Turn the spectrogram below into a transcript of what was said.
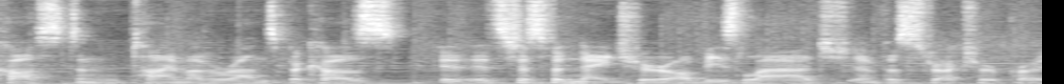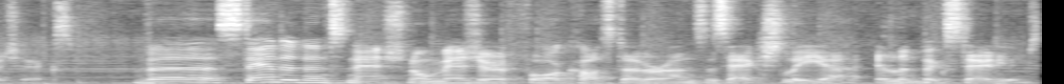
cost and time overruns because it's just the nature of these large infrastructure projects. The standard international measure for cost overruns is actually uh, Olympic stadiums.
